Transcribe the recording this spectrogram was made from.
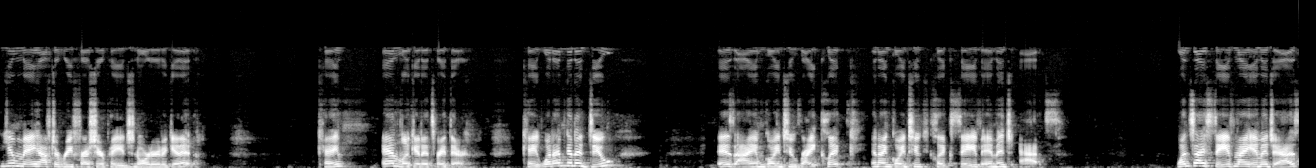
You may have to refresh your page in order to get it. Okay, and look at it, it's right there. Okay, what I'm going to do is I am going to right click and I'm going to click Save Image As. Once I save my image as,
